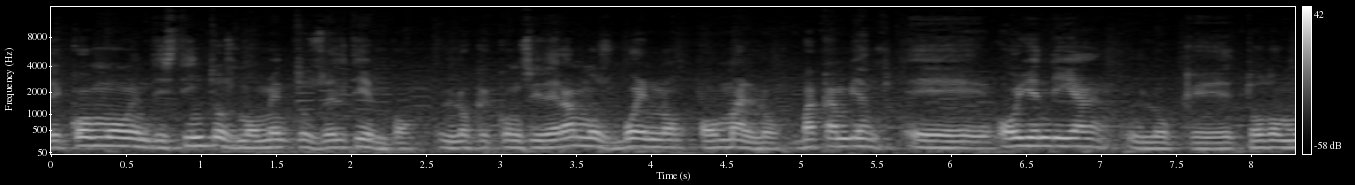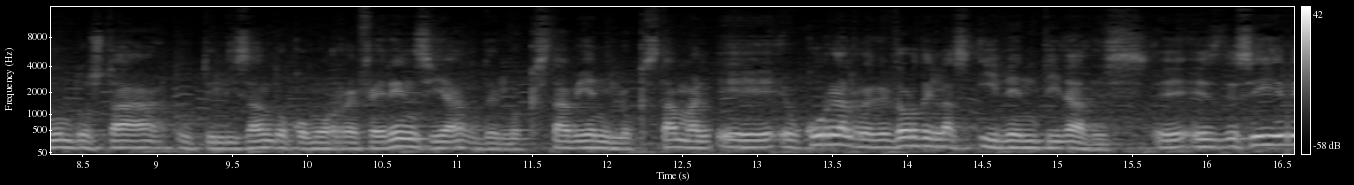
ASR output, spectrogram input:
de cómo en distintos momentos del tiempo lo que consideramos bueno o malo va cambiando. Eh, hoy en día lo que todo mundo está utilizando como referencia de lo que está bien y lo que está mal eh, ocurre alrededor de las identidades, es decir,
